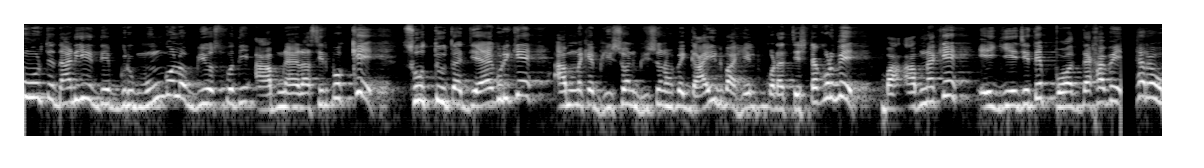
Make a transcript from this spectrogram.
মুহূর্তে দাঁড়িয়ে দেবগুরু মঙ্গল ও বৃহস্পতি আপনার রাশির পক্ষে শত্রুতার জায়গাগুলিকে আপনাকে ভীষণ ভীষণভাবে গাইড বা হেল্প করার চেষ্টা করবে বা আপনাকে এগিয়ে যেতে পথ দেখাবে। এছাড়াও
